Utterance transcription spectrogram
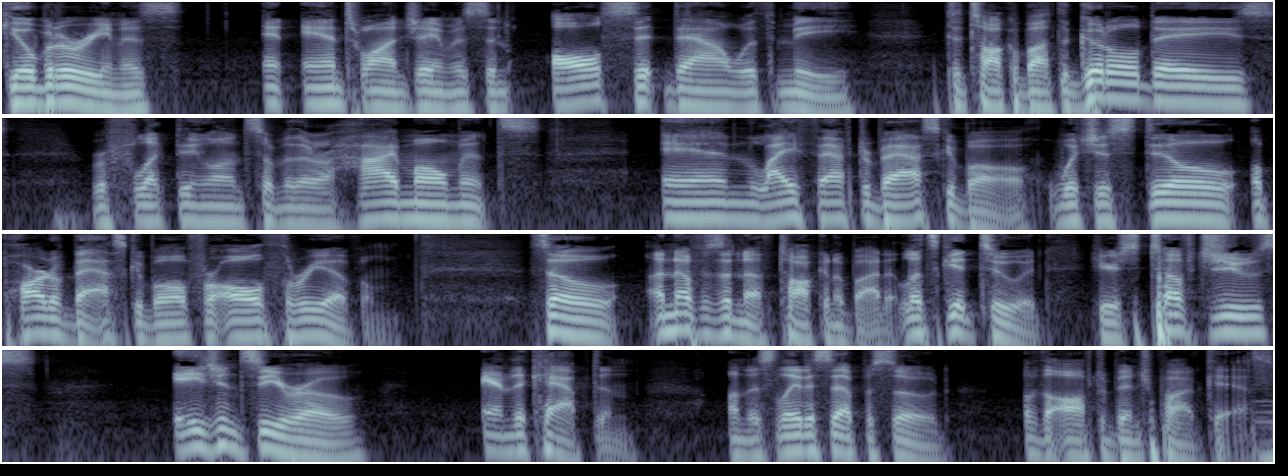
Gilbert Arenas, and Antawn Jamison all sit down with me to talk about the good old days, reflecting on some of their high moments, and life after basketball, which is still a part of basketball for all three of them. So, enough is enough talking about it. Let's get to it. Here's Tough Juice, Agent Zero, and the captain on this latest episode of the Off the Bench podcast.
